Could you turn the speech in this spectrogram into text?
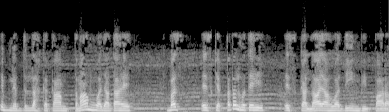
ابن عبداللہ کا کام تمام ہوا جاتا ہے۔ بس اس کے قتل ہوتے ہی اس کا لایا ہوا دین بھی پارا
